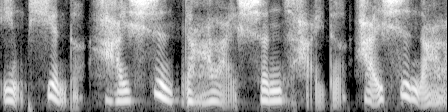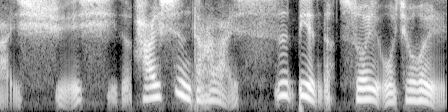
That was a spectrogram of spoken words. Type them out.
影片的，还是拿来生财的，还是拿来学习的，还是拿来思辨的？所以我就会。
